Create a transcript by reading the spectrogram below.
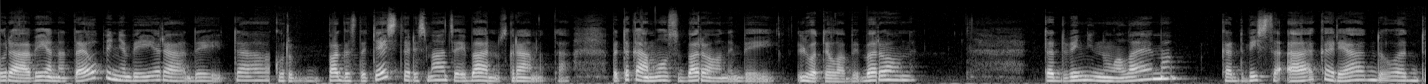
kurā viena telpiņa bija ierādīta, kur pagasta ķesteris mācīja bērnus grāmatā. Bet tā kā mūsu baroni bija ļoti labi baroni, tad viņi nolēma, ka visa ēka ir jādod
